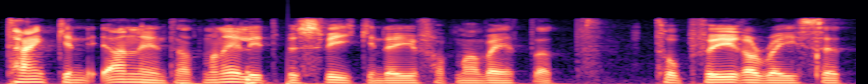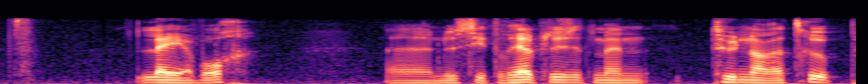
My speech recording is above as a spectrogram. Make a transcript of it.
Tanken, anledningen till att man är lite besviken det är ju för att man vet att topp 4-racet lever. Uh, nu sitter vi helt plötsligt med en tunnare trupp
